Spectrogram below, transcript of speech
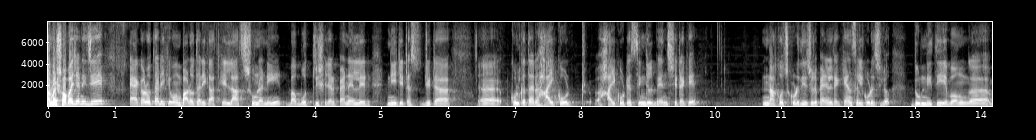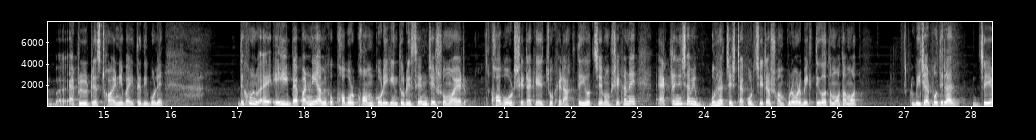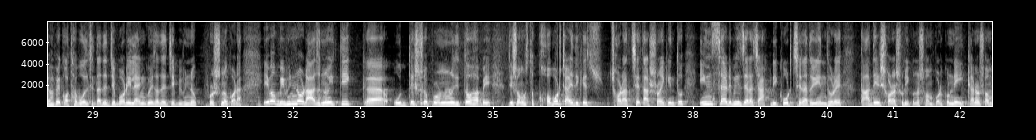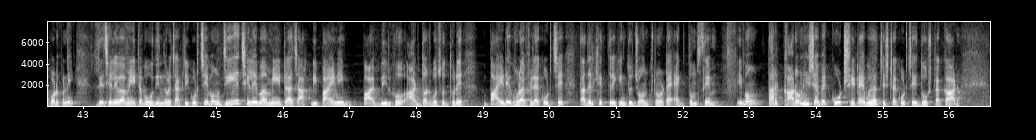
আমরা সবাই জানি যে এগারো তারিখ এবং বারো তারিখ, আজকে লাস্ট শুনানি বা বত্রিশ হাজার প্যানেলের নিয়ে যেটা যেটা কলকাতার হাইকোর্ট, হাইকোর্টের সিঙ্গেল বেঞ্চ সেটাকে নাকচ করে দিয়েছিল, প্যানেলটাকে ক্যান্সেল করেছিল। দুর্নীতি এবং অ্যাপ্টিটিউড টেস্ট হয়নি বা ইত্যাদি বলে। দেখুন, এই ব্যাপার নিয়ে আমি খুব খবর কম করি, কিন্তু রিসেন্ট যে সময়ের খবর সেটাকে চোখে রাখতেই হচ্ছে এবং সেখানে একটা জিনিস আমি বোঝার চেষ্টা করছি, এটা সম্পূর্ণ আমার ব্যক্তিগত মতামত। বিচারপতিরা যেভাবে কথা বলছেন, তাদের যে বডি ল্যাঙ্গুয়েজ তাদের যে বিভিন্ন প্রশ্ন করা এবং বিভিন্ন রাজনৈতিক উদ্দেশ্য প্রণোদিতভাবে যে সমস্ত খবর চারিদিকে ছড়াচ্ছে, তার সঙ্গে কিন্তু ইন সার্ভিস যারা চাকরি করছেন এতদিন ধরে, তাদের সরাসরি কোনো সম্পর্ক নেই। কেন সম্পর্ক নেই? যে ছেলে বা মেয়েটা বহুদিন ধরে চাকরি করছে এবং যে ছেলে বা মেয়েটা চাকরি পায়নি দীর্ঘ আট দশ বছর ধরে বাইরে ঘোরাফেরা করছে, তাদের ক্ষেত্রে কিন্তু যন্ত্রণাটা একদম সেম এবং তার কারণ হিসাবে কোর্ট সেটাই বোঝার চেষ্টা করছে, এই দোষটা কার?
